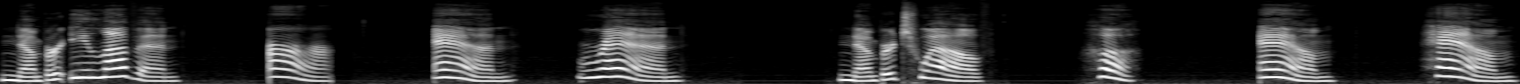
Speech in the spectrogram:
Number 11. Er. An. Ran. Number 12. H. Am. Ham.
